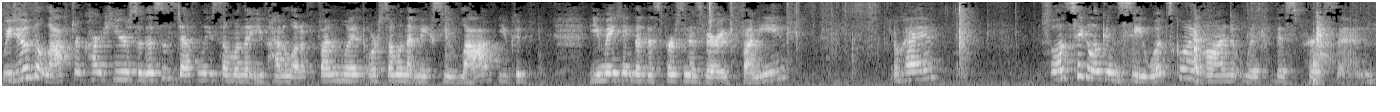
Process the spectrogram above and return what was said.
We do have the laughter card here, so this is definitely someone that you've had a lot of fun with or someone that makes you laugh. You could, you may think that this person is very funny, okay? So let's take a look and see what's going on with this person.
